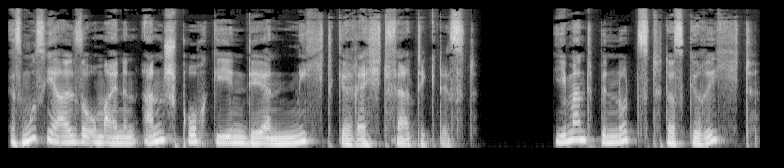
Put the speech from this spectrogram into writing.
Es muss hier also um einen Anspruch gehen, der nicht gerechtfertigt ist. Jemand benutzt das Gericht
